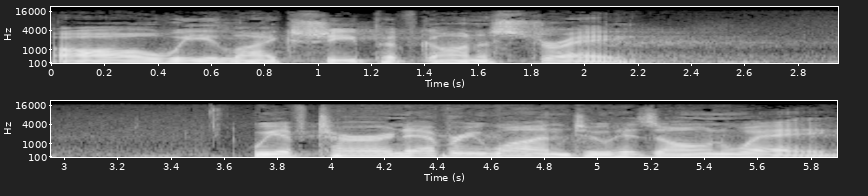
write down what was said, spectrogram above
All we like sheep have gone astray. We have turned every one to his own way.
